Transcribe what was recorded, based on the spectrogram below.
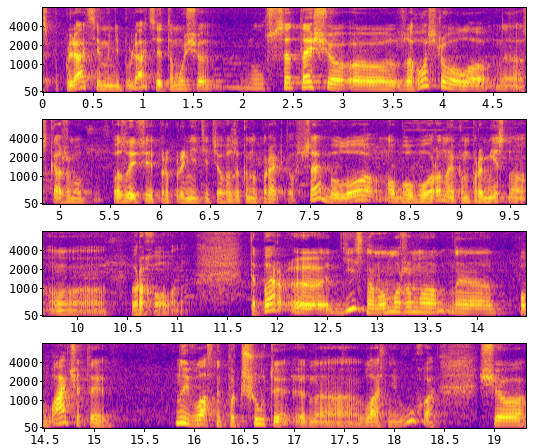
спекуляції, маніпуляції, тому що ну, все те, що е, загострювало, е, скажімо, позиції при прийнятті цього законопроекту, все було обговорено і компромісно е, враховано. Тепер дійсно ми можемо побачити, ну і власне почути на власні вуха, що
